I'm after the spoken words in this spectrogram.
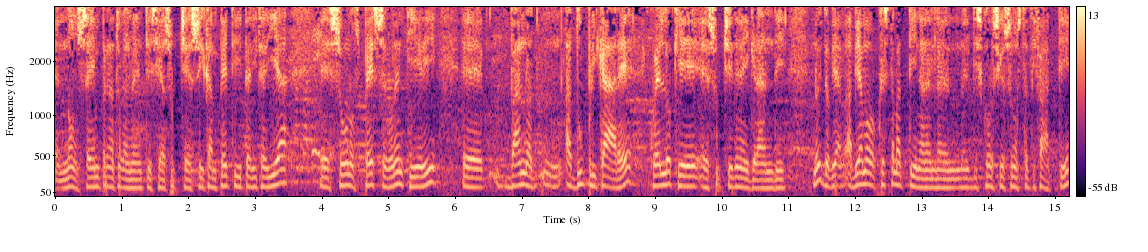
eh, non sempre naturalmente sia successo. I campetti di periferia eh, sono spesso e volentieri eh, vanno a, a, duplicare quello che eh, succede nei grandi. Noi dobbiamo, abbiamo questa mattina nel, nei discorsi che sono stati fatti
